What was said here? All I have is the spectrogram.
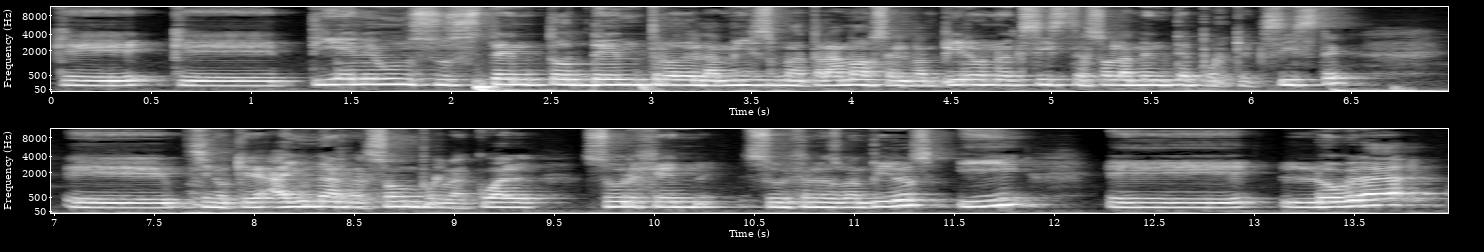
que, que, tiene un sustento dentro de la misma trama. O sea, el vampiro no existe solamente porque existe, eh, sino que hay una razón por la cual surgen, surgen los vampiros y eh, logra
